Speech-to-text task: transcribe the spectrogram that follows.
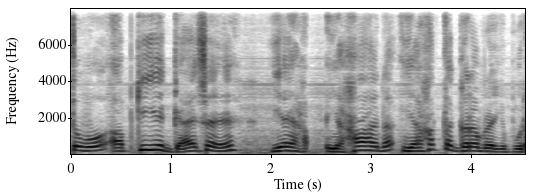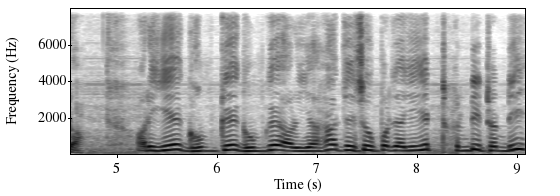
तो वो आपकी ये गैस है, ये यहाँ है ना, यहाँ तक गर्म रहेगी पूरा। और ये घूम के घूम के और यहाँ जैसे ऊपर जाएगी, ये ठंडी ठंडी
